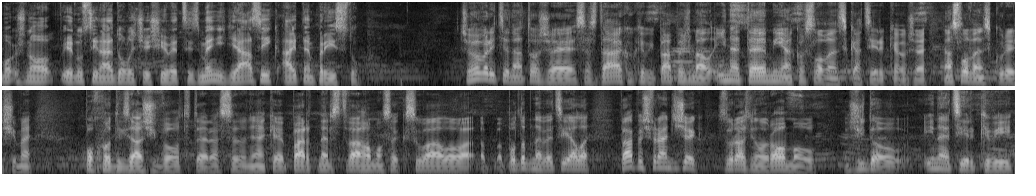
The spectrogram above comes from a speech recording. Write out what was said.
možno jednu z tých najdôležitejších vecí. Zmeniť jazyk aj ten prístup. Čo hovoríte na to, že sa zdá, ako keby pápež mal iné témy ako slovenská církev, že na Slovensku riešime pochody za život, teraz nejaké partnerstva homosexuálov a, a podobné veci, ale pápež František zúraznil Rómov, Židov, iné církvy,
